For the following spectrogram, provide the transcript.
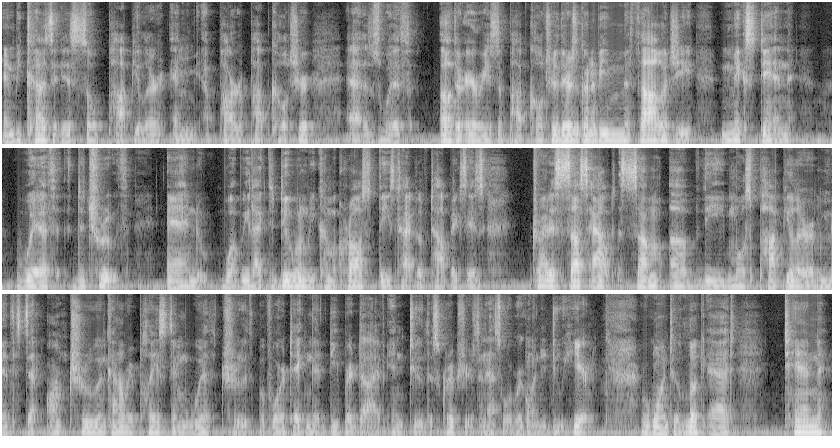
And because it is so popular and a part of pop culture, as with other areas of pop culture, there's going to be mythology mixed in with the truth. And what we like to do when we come across these type of topics is try to suss out some of the most popular myths that aren't true and kind of replace them with truth before taking a deeper dive into the scriptures. And that's what we're going to do here. We're going to look at 10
